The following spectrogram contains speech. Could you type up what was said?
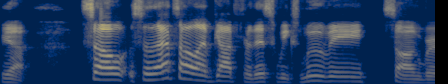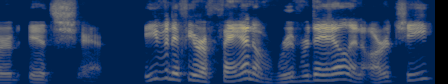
Yeah. So so that's all I've got for this week's movie, Songbird. It's shit. Even if you're a fan of Riverdale and Archie,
